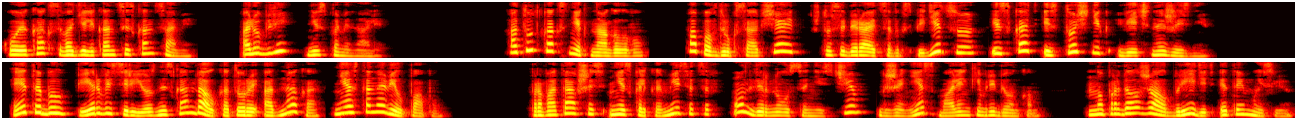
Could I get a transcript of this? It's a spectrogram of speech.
Кое-как сводили концы с концами, а любви не вспоминали. А тут как снег на голову. Папа вдруг сообщает, что собирается в экспедицию искать источник вечной жизни. Это был первый серьезный скандал, который, однако, не остановил папу. Промотавшись несколько месяцев, он вернулся ни с чем к жене с маленьким ребенком, но продолжал бредить этой мыслью,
